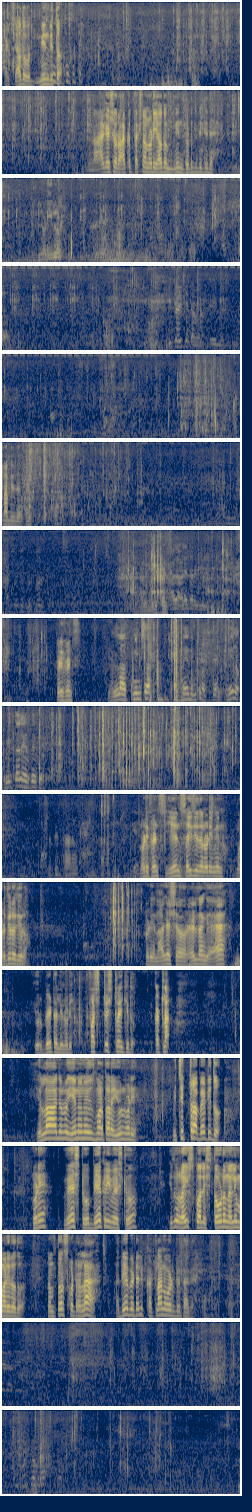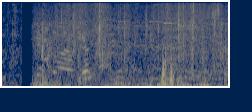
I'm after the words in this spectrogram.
ಫ್ರೆಂಡ್ಸ್ ಯಾವುದೋ ಮೀನು ಬಿತ್ತು. ನಾಗೇಶ್ವರ್ ಹಾಕಿದ ತಕ್ಷಣ ನೋಡಿ ಯಾವುದೋ ಮೀನು ದೊಡ್ಡದು ಬಿದ್ದಿದೆ. ಇಲ್ಲಿ ನೋಡಿ ಇಲ್ಲಿ ನೋಡಿ. ಕಟ್ಲಾ ಬಿದ್ದಿದೆ ಫ್ರೆಂಡ್ಸ್ ನೋಡಿ ಫ್ರೆಂಡ್ಸ್ ನೋಡಿ ಫ್ರೆಂಡ್ಸ್ ಎಲ್ಲ ಹತ್ತು ನಿಮಿಷ ಹದಿನೈದು ನಿಮಿಷ ಅಷ್ಟೇ. ಮೀನು ಬೀಳ್ತಾನೆ ಇರ್ತೈತೆ. ನೋಡಿ ಫ್ರೆಂಡ್ಸ್ ಏನು ಸೈಜ್ ಇದೆ ನೋಡಿ ಮೀನು. ಹೊಡೆದಿರೋದು ಇವರು. ನೋಡಿ ನಾಗೇಶ್ ಅವ್ರು ಹೇಳ್ದಂಗೆ ಇವ್ರ ಬೇಟಲ್ಲಿ ನೋಡಿ. ಫಸ್ಟ್ ಸ್ಟ್ರೈಕ್ ಇದು. ಕಟ್ಲ. ಎಲ್ಲ ಜನರು ಏನೇನೋ ಯೂಸ್ ಮಾಡ್ತಾರೆ, ಇವ್ರು ನೋಡಿ. ವಿಚಿತ್ರ ಬೇಟಿದು ಇದು. ನೋಡಿ ವೇಸ್ಟು ಬೇಕ್ರಿ ವೇಸ್ಟು ಇದು ರೈಸ್ ಪಾಲಿಶ್ ತೌಡನಲ್ಲಿ ಮಾಡಿರೋದು. ನಮ್ಗೆ ತೋರಿಸ್ಕೊಟ್ರಲ್ಲ, ಅದೇ ಬೇಟಲ್ಲಿ ಕಟ್ಲಾನು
